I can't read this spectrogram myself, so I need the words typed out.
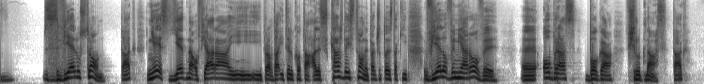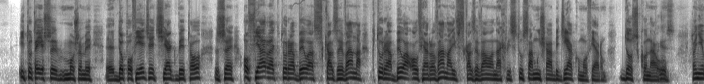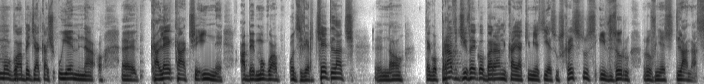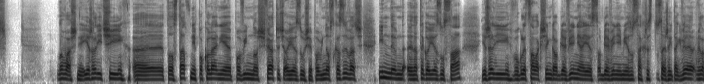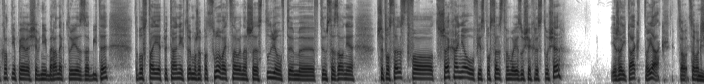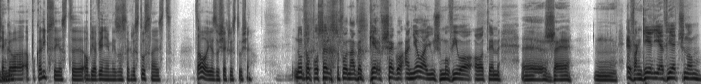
z wielu stron. Tak? Nie jest jedna ofiara i, i, prawda, i tylko ta, ale z każdej strony. Także to jest taki wielowymiarowy e, obraz Boga wśród nas. Tak? I tutaj jeszcze możemy e, dopowiedzieć jakby to, że ofiara, która była wskazywana, która była ofiarowana i wskazywała na Chrystusa, musiała być jaką ofiarą? Doskonałą. Tak. To nie mogła być jakaś ujemna e, kaleka czy inny, aby mogła odzwierciedlać no, tego prawdziwego baranka, jakim jest Jezus Chrystus i wzór również dla nas. No właśnie, jeżeli ci e, to ostatnie pokolenie powinno świadczyć o Jezusie, powinno wskazywać innym e, na tego Jezusa, jeżeli w ogóle cała Księga Objawienia jest objawieniem Jezusa Chrystusa, jeżeli tak wielokrotnie pojawia się w niej baranek, który jest zabity, to powstaje pytanie, które może podsumować całe nasze studium w tym, e, w tym sezonie. Czy poselstwo trzech aniołów jest poselstwem o Jezusie Chrystusie? Jeżeli tak, to jak? Cała, cała księga mm -hmm. Apokalipsy jest y, objawieniem Jezusa Chrystusa, jest cała o Jezusie Chrystusie. No to poselstwo nawet pierwszego anioła już mówiło o tym, e, że mm, Ewangelię wieczną,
